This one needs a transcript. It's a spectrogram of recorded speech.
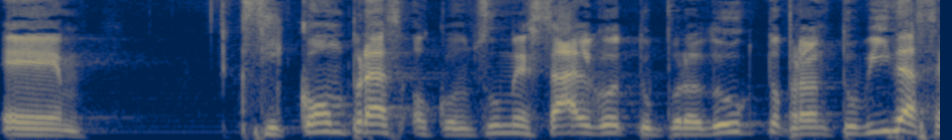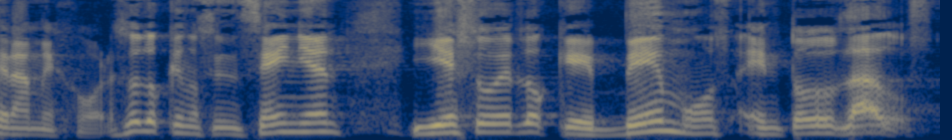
Eh, si compras o consumes algo, tu producto, perdón, tu vida será mejor. Eso es lo que nos enseñan y eso es lo que vemos en todos lados.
